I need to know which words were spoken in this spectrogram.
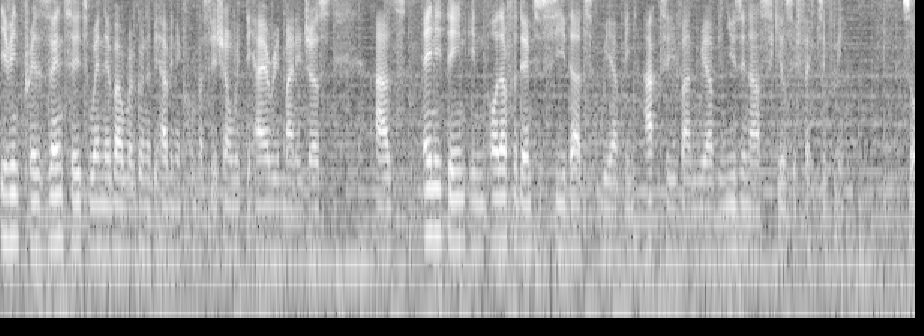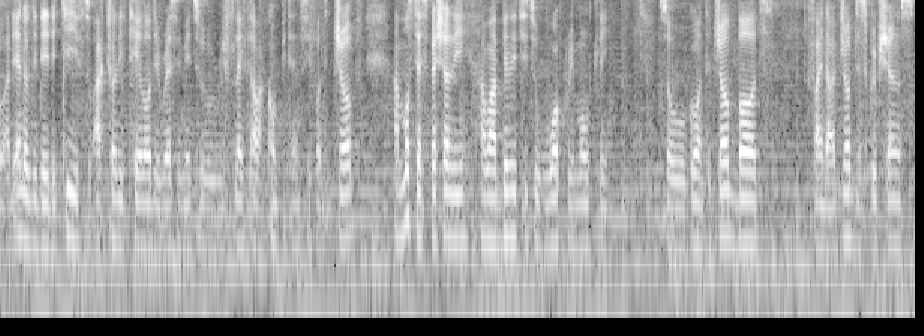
even present it whenever we're going to be having a conversation with the hiring managers as anything in order for them to see that we have been active and we have been using our skills effectively. So at the end of the day, the key is to actually tailor the resume to reflect our competency for the job and most especially our ability to work remotely. So we'll go on the job boards, find our job descriptions,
